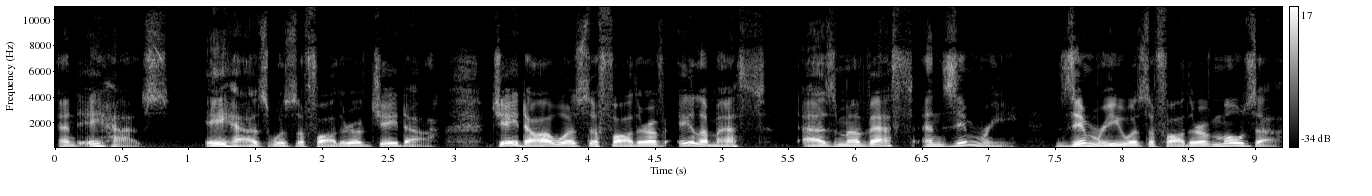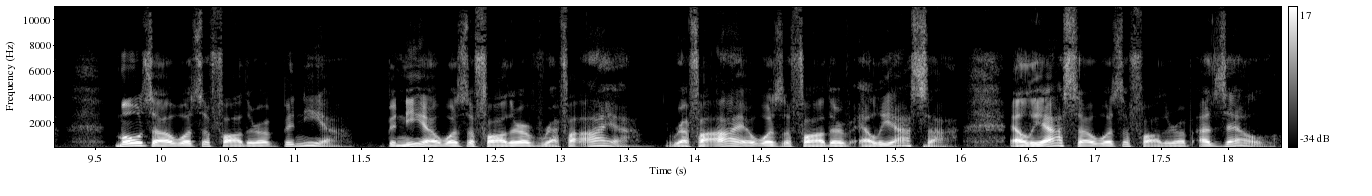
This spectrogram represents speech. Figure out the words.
and Ahaz. Ahaz was the father of Jadah. Jadah was the father of Alemeth, Azmaveth, and Zimri. Zimri was the father of Moza. Moza was the father of Binea. Binea was the father of Rephaiah. Rephaiah was the father of Eleasah. Eleasah was the father of Azel.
